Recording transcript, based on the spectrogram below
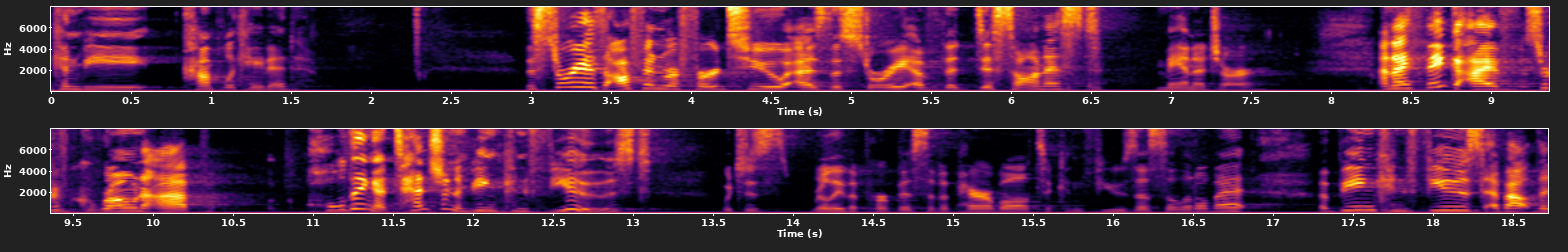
can be complicated. The story is often referred to as the story of the dishonest manager. And I think I've sort of grown up holding attention and being confused, which is really the purpose of a parable to confuse us a little bit, but being confused about the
